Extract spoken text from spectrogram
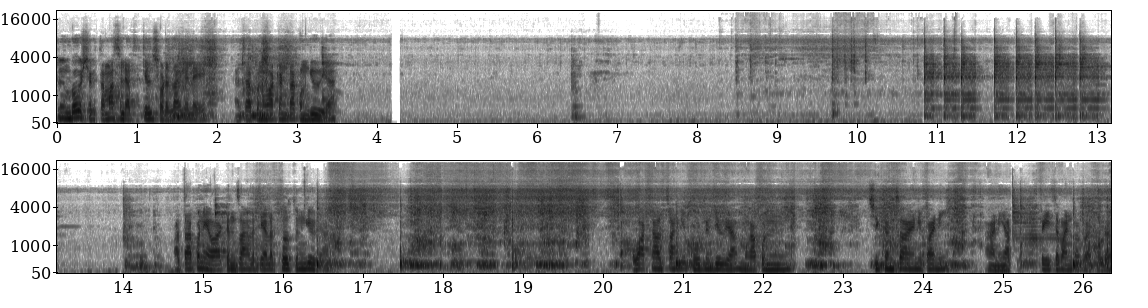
तुम्ही बघू शकता मसाले आता तेल सोडायला लागलेलं आहे. आता आपण वाटण टाकून घेऊया. आता आपण हे वाटण चांगलं त्याला परतून घेऊया. वाटणाला चांगली फोडणी देऊया. मग आपण चिकन चाळणी पाणी आणि आपलं पेचं पाणी टाकूया थोडं.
